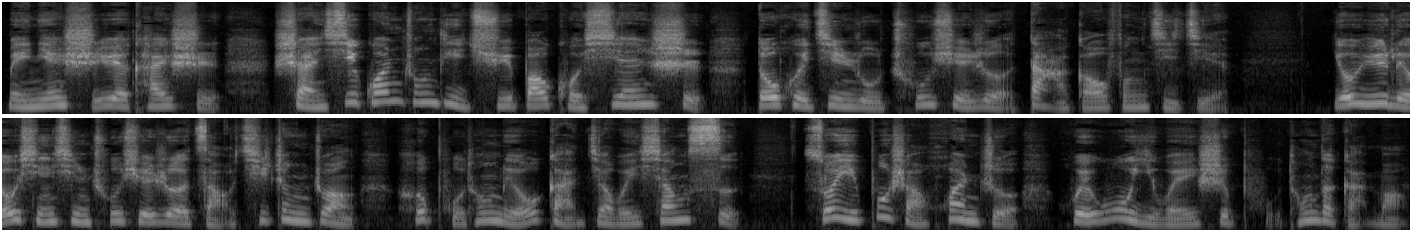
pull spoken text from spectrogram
每年十月开始，陕西关中地区包括西安市都会进入出血热大高峰季节。由于流行性出血热早期症状和普通流感较为相似，所以不少患者会误以为是普通的感冒。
